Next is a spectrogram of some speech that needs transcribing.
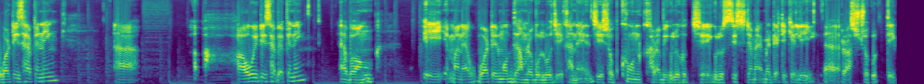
what is happening how it is happening এবং এই মানে হোয়াট এর মধ্যে আমরা বলব যে এখানে যেসব খুন খারাপিগুলো হচ্ছে এগুলো সিস্টেম্যাটিক্যালি রাষ্ট্র কর্তৃক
